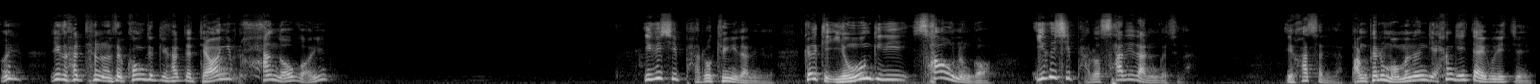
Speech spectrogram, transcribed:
어이? 이거 할 때는 공덕경 할 때 대왕이 막 나오고 이? 이것이 바로 경이라는 거다. 그렇게 영혼끼리 싸우는 거 이것이 바로 살이라는 것이다. 이 화살이다. 방패를 못 맞는 게 한 개 있다 이거 있지.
